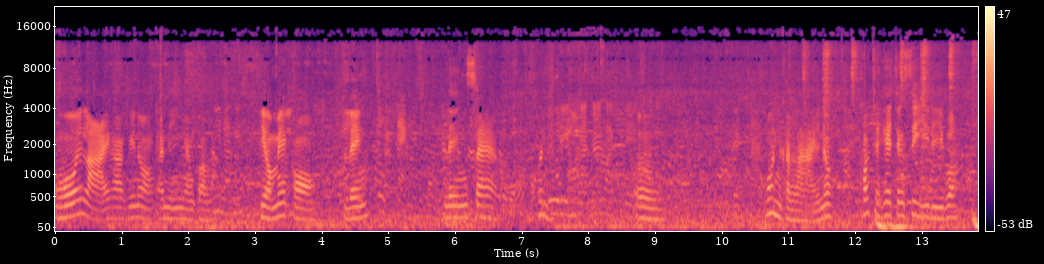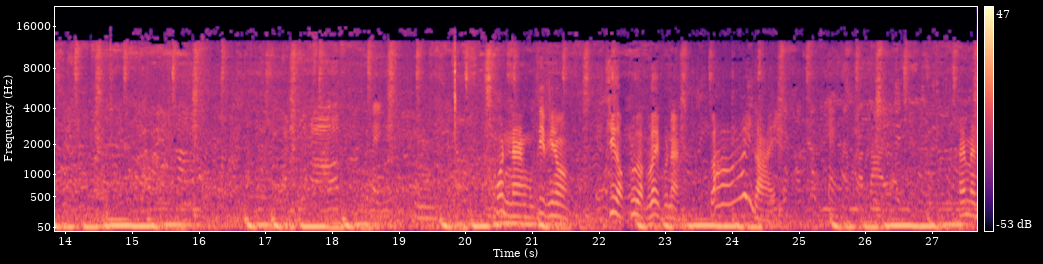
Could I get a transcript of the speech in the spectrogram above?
โอ้ยหลายครับพี่น้อง อันนี้ยังกองเตี่ยวแม่กอง เล้ง เล้งแซ่บคนเออคนกันหลายเนาะ เขาจะเฮจังซีดีบ่ พ่นนางมึงที่พี่น้องเชือกเพือกเลยพุ่นน่ะหลายหลายเขาตกแต่งแบบสไตล์ให้มัน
